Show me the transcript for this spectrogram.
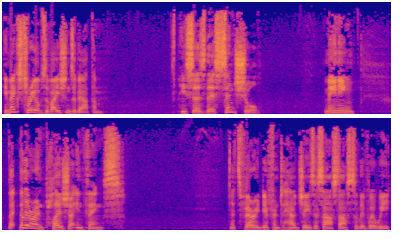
He makes three observations about them. He says they're sensual, meaning they have their own pleasure in things. It's very different to how Jesus asked us to live, where we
